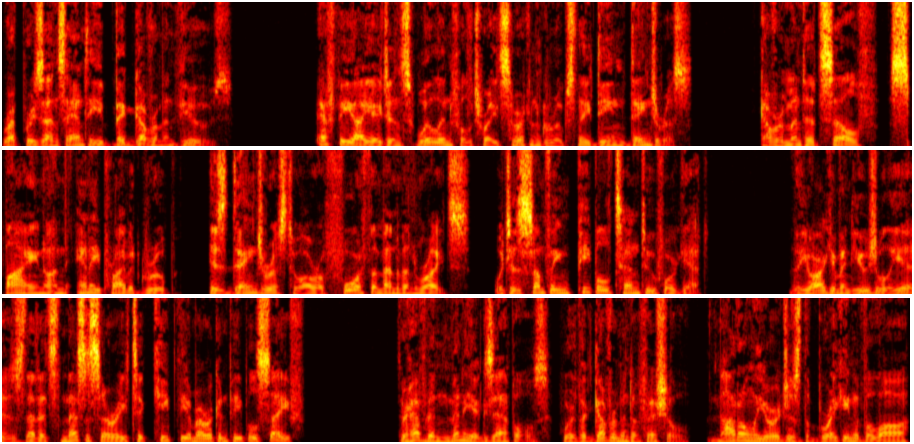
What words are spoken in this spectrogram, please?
represents anti-big government views. FBI agents will infiltrate certain groups they deem dangerous. Government itself, spying on any private group, is dangerous to our Fourth Amendment rights, which is something people tend to forget. The argument usually is that it's necessary to keep the American people safe. There have been many examples where the government official not only urges the breaking of the law,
